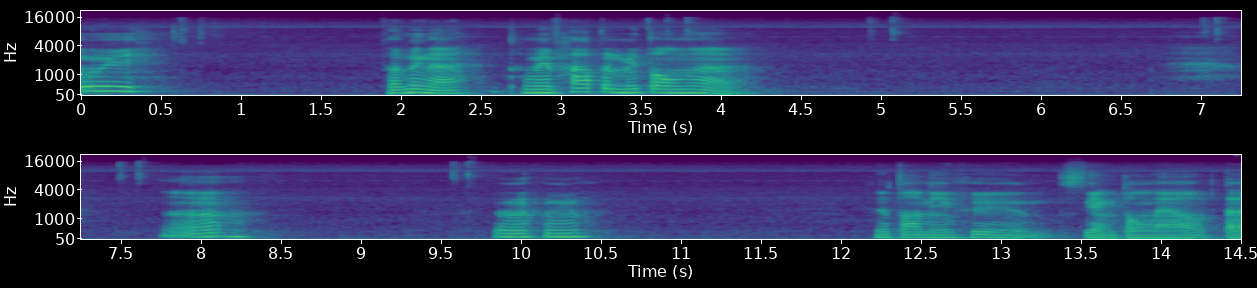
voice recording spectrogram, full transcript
อุ้ยแป๊บนึงนะทำไมภาพมันไม่ตรงอะเออเออฮึคือตอนนี้คือเสียงตรงแล้ว แต่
